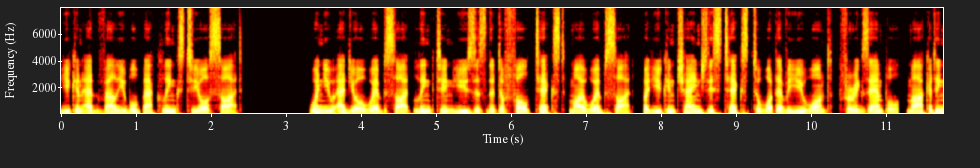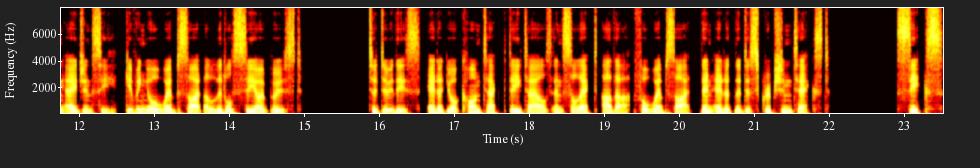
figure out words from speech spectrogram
you can add valuable backlinks to your site, when you add your website LinkedIn uses the default text My website, but you can change this text to whatever you want, for example, marketing agency, giving your website a little SEO boost. To do this, edit your contact details and select Other for website, then edit the description text. 6.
